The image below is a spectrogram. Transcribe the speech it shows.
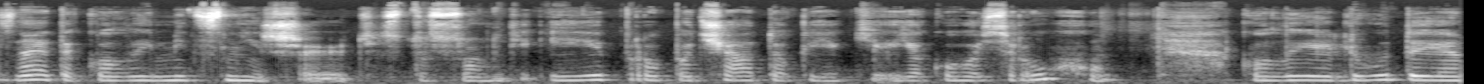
знаєте, коли міцнішають стосунки, і про початок якогось руху, коли люди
